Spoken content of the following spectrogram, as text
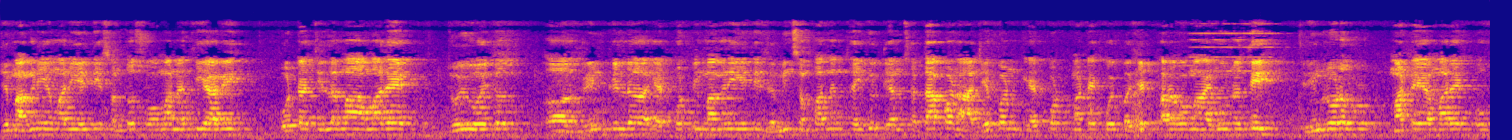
જે માંગણી અમારી હતી સંતોષવામાં નથી આવી. બોટાદ જિલ્લામાં અમારે જોયું હોય તો ગ્રીનફિલ્ડ એરપોર્ટની માંગણી હતી, જમીન સંપાદન થઈ ગયું, તેમ છતાં પણ આજે પણ એરપોર્ટ માટે કોઈ બજેટ ફાળવવામાં આવ્યું નથી. રિંગ રોડ માટે અમારે ખૂબ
